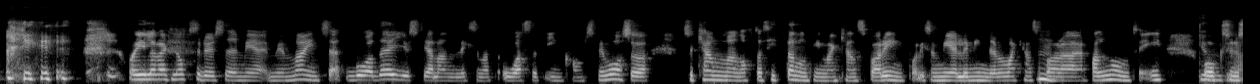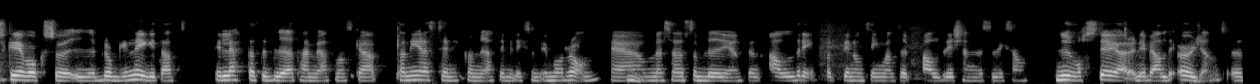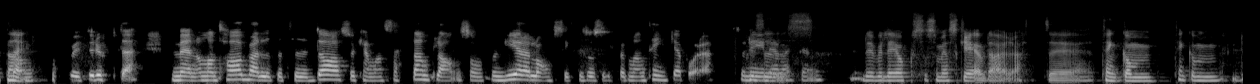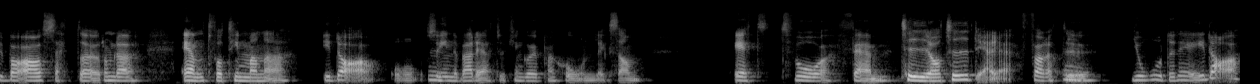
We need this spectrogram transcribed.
och jag gillar verkligen också det du säger med, med mindset. Både just gällande liksom att oavsett inkomstnivå så, så kan man ofta hitta någonting man kan spara in på, liksom mer eller mindre, men man kan spara mm. i alla fall någonting. Gud, och som du skrev också i blogginlägget att det är lätt att det blir det här med att man ska planera sin ekonomi, att det blir liksom imorgon. Eh, mm. Men sen så blir det egentligen aldrig, för det är någonting man typ aldrig känner sig liksom, nu måste jag göra det, det blir aldrig urgent, utan Nej. man skjuter upp det. Men om man tar bara lite tid idag så kan man sätta en plan som fungerar långsiktigt så slipper man tänka på det. Så det är det verkligen. Det är väl det också som jag skrev där, att eh, tänk, om, tänk om du bara avsätter de där en, två timmarna idag och så mm. innebär det att du kan gå i pension liksom ett, två, fem, tio år tidigare för att du mm. gjorde det idag.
